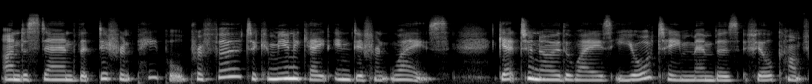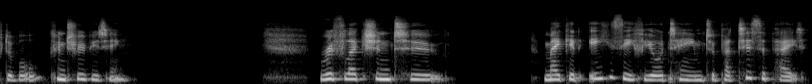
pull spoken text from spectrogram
Understand that different people prefer to communicate in different ways. Get to know the ways your team members feel comfortable contributing. Reflection 2 Make it easy for your team to participate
